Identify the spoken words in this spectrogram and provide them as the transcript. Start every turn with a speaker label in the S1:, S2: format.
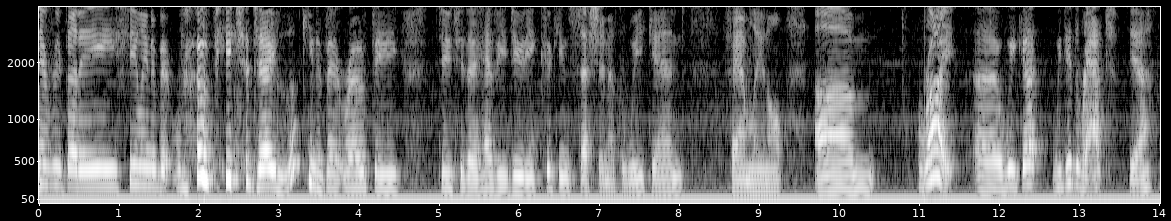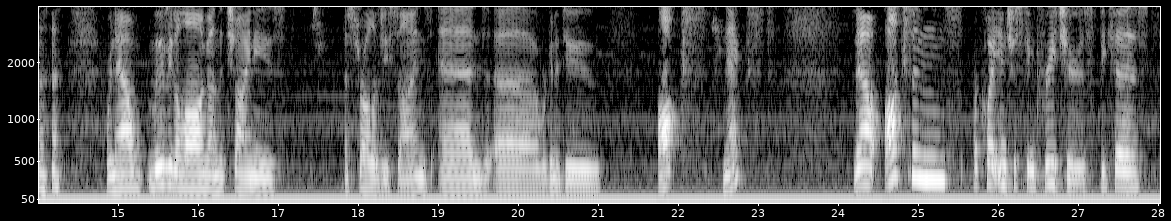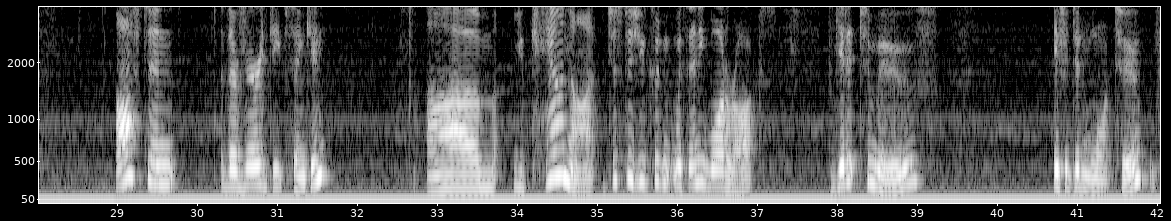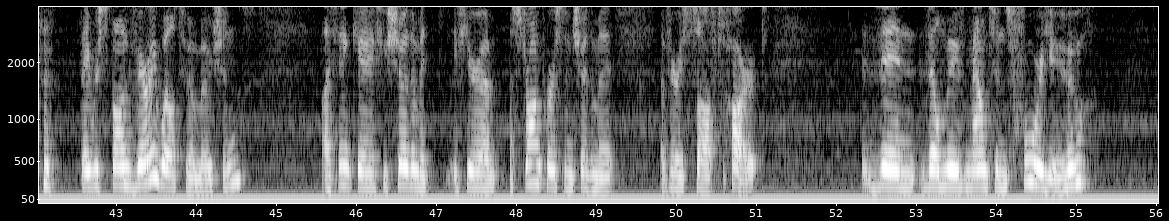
S1: everybody feeling a bit ropey today looking a bit ropey due to the heavy duty cooking session at the weekend family and all. Um, right uh, we got we did the rat yeah. We're now moving along on the chinese astrology signs and uh, we're going to do ox next. Now oxens are quite interesting creatures because often they're very deep thinking. Um, you cannot, just as you couldn't with any water ox, get it to move if it didn't want to. they respond very well to emotions. I think if you show them, a, if you're a, a strong person, show them a, a very soft heart, then they'll move mountains for you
